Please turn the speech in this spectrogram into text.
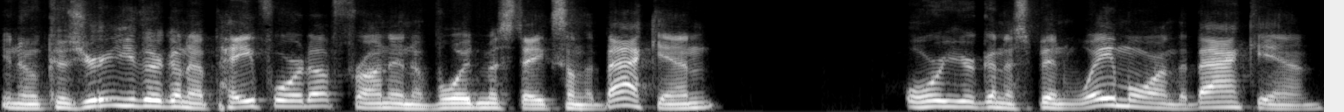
you know because you're either going to pay for it up front and avoid mistakes on the back end or you're going to spend way more on the back end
